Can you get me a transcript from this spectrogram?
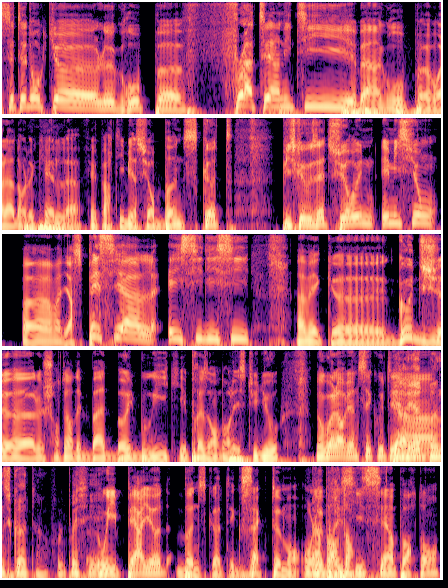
C'était donc euh, le groupe euh, Fraternity, Eh ben, un groupe euh, voilà dans lequel fait partie bien sûr Bon Scott, puisque vous êtes sur une émission on va dire spéciale ACDC avec Gudge, le chanteur des Bad Boy Boogie qui est présent dans les studios. Donc voilà, on vient de s'écouter. Période un- Bon Scott, hein, faut le préciser. Oui, période Bon Scott, exactement. On le précise, c'est important.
